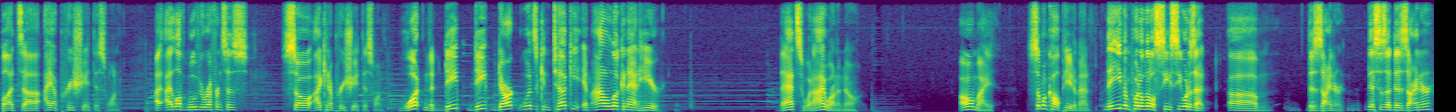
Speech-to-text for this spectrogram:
but uh, I appreciate this one. I, I love movie references, so I can appreciate this one. What in the deep, deep, dark woods of Kentucky am I looking at here? That's what I want to know. Oh my. Someone call PETA, man. They even put a little CC. What is that? Um, designer. This is a designer?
